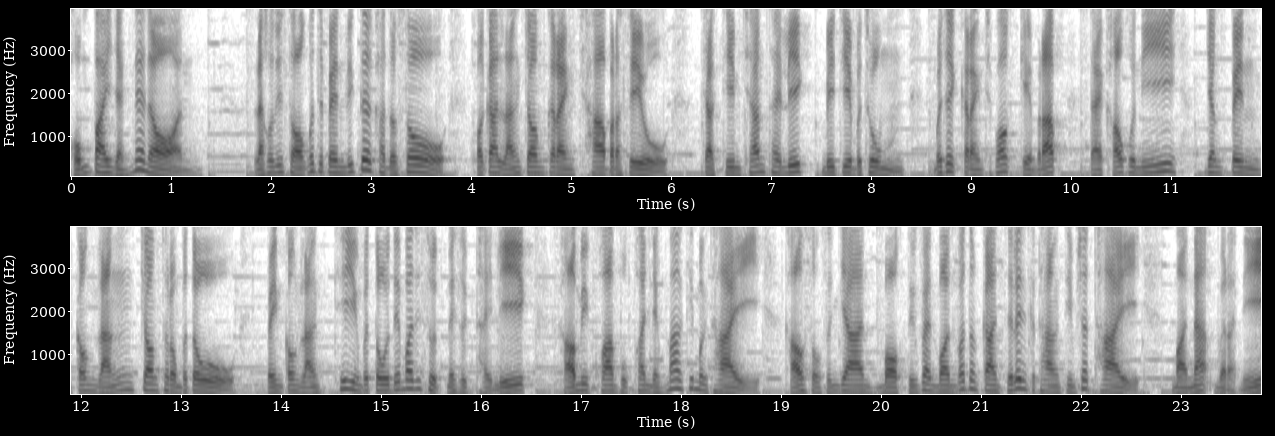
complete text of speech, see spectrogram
ผมไปอย่างแน่นอน และคนที่ 2 ก็จะเป็นวิกเตอร์คาร์โดโซ ประการหลังจอมแกร่งชาวบราซิล จากทีมแชมป์ไทยลีกบีจีประชุม ไม่ใช่แกร่งเฉพาะเกมรับ แต่เขาคนนี้ยังเป็นกองหลังจอมถล่มประตู เป็นกองหลังที่ยิงประตูได้มากที่สุดในศึกไทยลีก เขามีความผูกพันอย่างมากที่เมืองไทย เขาส่งสัญญาณบอกถึงแฟนบอลว่าต้องการจะเล่นกับทางทีมชาติไทย มาณเวลานี้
